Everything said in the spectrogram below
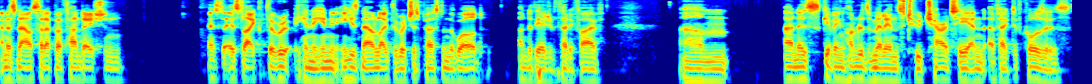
and has now set up a foundation. It's, it's like the he's now like the richest person in the world under the age of 35 um, and is giving hundreds of millions to charity and effective causes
